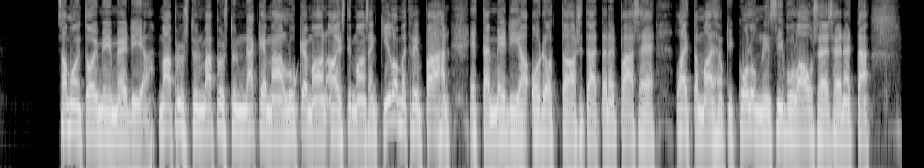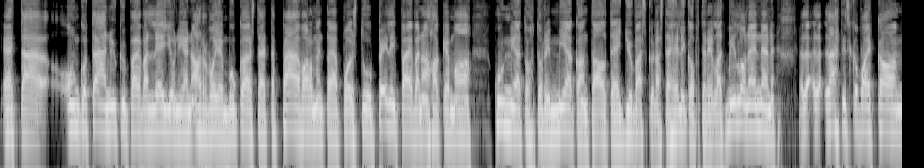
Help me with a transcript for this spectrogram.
Samoin toimii media. Mä pystyn, mä pystyn näkemään, lukemaan, aistimaan sen kilometrin päähän, että media odottaa sitä, että ne pääsee laittamaan johonkin kolumnin sivulauseeseen, että, että onko tämä nykypäivän leijonien arvojen mukaista, että päävalmentaja poistuu pelipäivänä hakemaan kunniatohtorin Miekan talteen Jyväskylästä helikopterilla. Että milloin ennen, lähtisikö vaikka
